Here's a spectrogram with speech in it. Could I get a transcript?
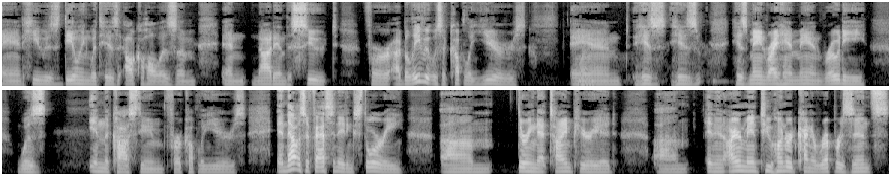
and he was dealing with his alcoholism and not in the suit for I believe it was a couple of years, and wow. his his his main right hand man Rhodey was in the costume for a couple of years, and that was a fascinating story um, during that time period. Um, and then Iron Man 200 kind of represents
